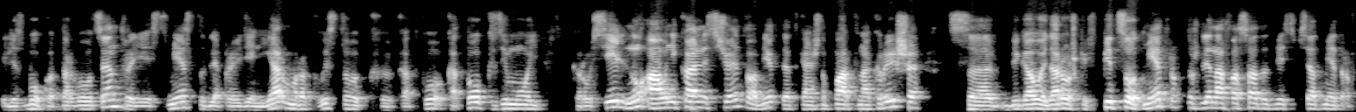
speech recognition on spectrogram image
или сбоку от торгового центра есть место для проведения ярмарок, выставок, катко, каток зимой, карусель. Ну а уникальность еще этого объекта – это, конечно, парк на крыше – с беговой дорожкой в 500 метров, потому что длина фасада 250 метров.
